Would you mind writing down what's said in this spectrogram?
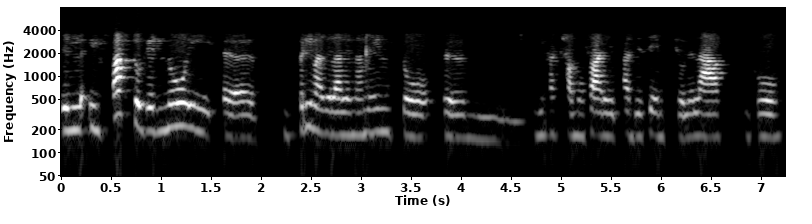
Il, il, fatto che noi eh, prima dell'allenamento ehm, gli facciamo fare ad esempio l'elastico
